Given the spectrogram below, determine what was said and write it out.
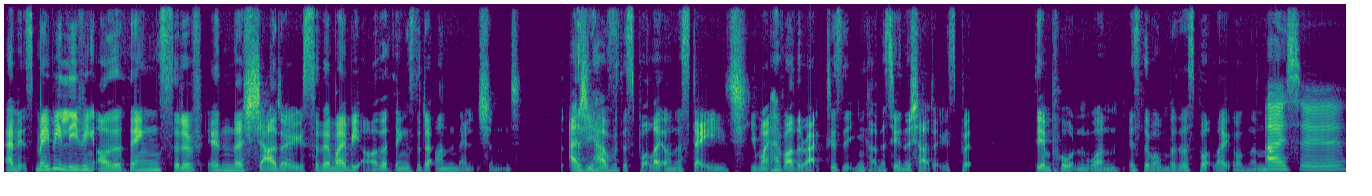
and it's maybe leaving other things sort of in the shadows. So there might be other things that are unmentioned. As you have with the spotlight on a stage, you might have other actors that you can kind of see in the shadows, but the important one is the one with the spotlight on them. I see.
